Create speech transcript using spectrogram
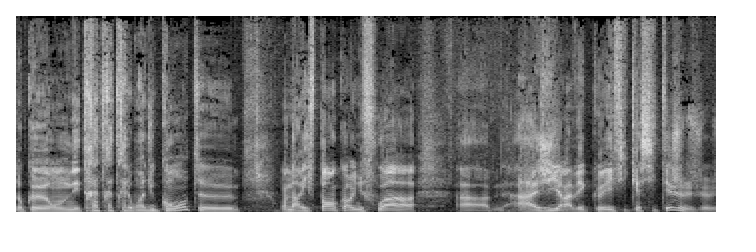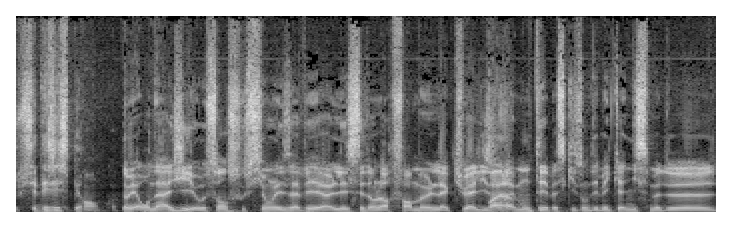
Donc euh, on est très très très loin du compte. Euh, on n'arrive pas encore une fois à, agir avec efficacité, c'est désespérant. Non mais on a agi au sens où si on les avait euh, laissés dans leur formule actuelle, ils auraient monté parce qu'ils ont des mécanismes de,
